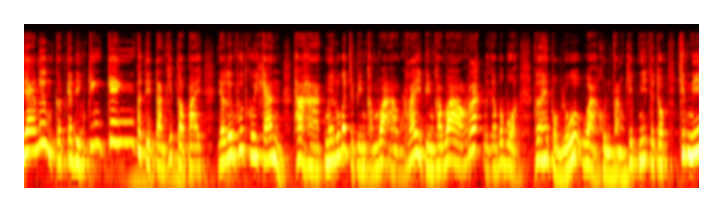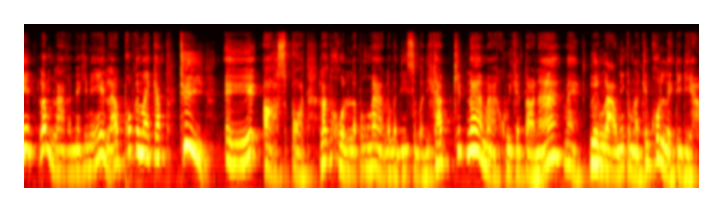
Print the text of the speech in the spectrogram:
อย่าลืมกดกระดิ่งกิ้งกิ้งๆเพื่อติดตามคลิปต่อไป อย่าลืมพูดคุยกัน ถ้าหากไม่รู้ว่าจะพิมพ์คำว่าอะไรพิมพ์คำว่ารักหรือคำว่าบวก เพื่อให้ผมรู้ว่าคุณฟังคลิปนี้จะจบคลิปนี้ล่ำลากันเพียงแค่นี้ แล้วพบกันใหม่กับที่ A R Sport รักทุกคนแล้วมากๆแล้ววันนี้สวัสดีครับ คลิปหน้ามาคุยกันต่อนะแม่เรื่องราวนี้กำลังเข้มข้นเลยทีเดียว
